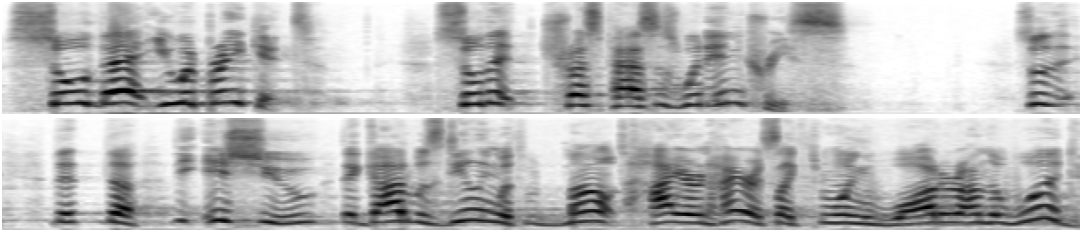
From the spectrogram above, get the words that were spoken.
so that you would break it, so that trespasses would increase. So that, that the, the issue that God was dealing with would mount higher and higher. It's like throwing water on the wood.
